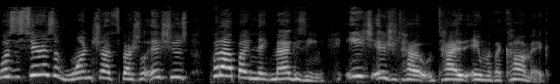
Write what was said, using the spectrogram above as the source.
was a series of one-shot special issues put out by Nick Magazine. Each issue tied, tied in with a comic.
